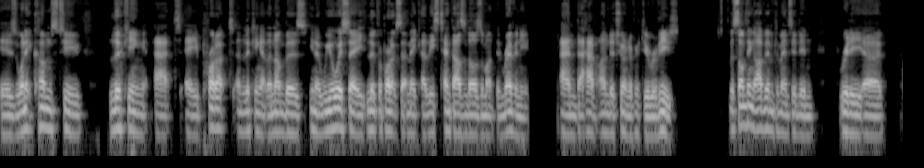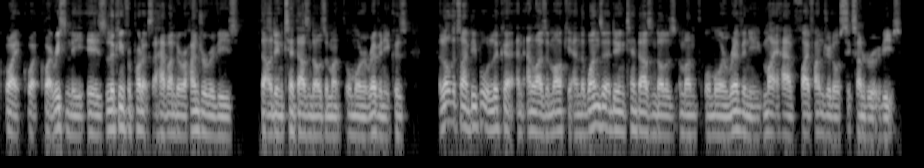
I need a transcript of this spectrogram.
is when it comes to looking at a product and looking at the numbers, you know, we always say look for products that make at least ten thousand dollars a month in revenue and that have under 250 reviews. But something I've implemented in really uh, quite quite quite recently is looking for products that have under 100 reviews that are doing $10,000 a month or more in revenue because a lot of the time people will look at and analyze a market and the ones that are doing $10,000 a month or more in revenue might have 500 or 600 reviews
